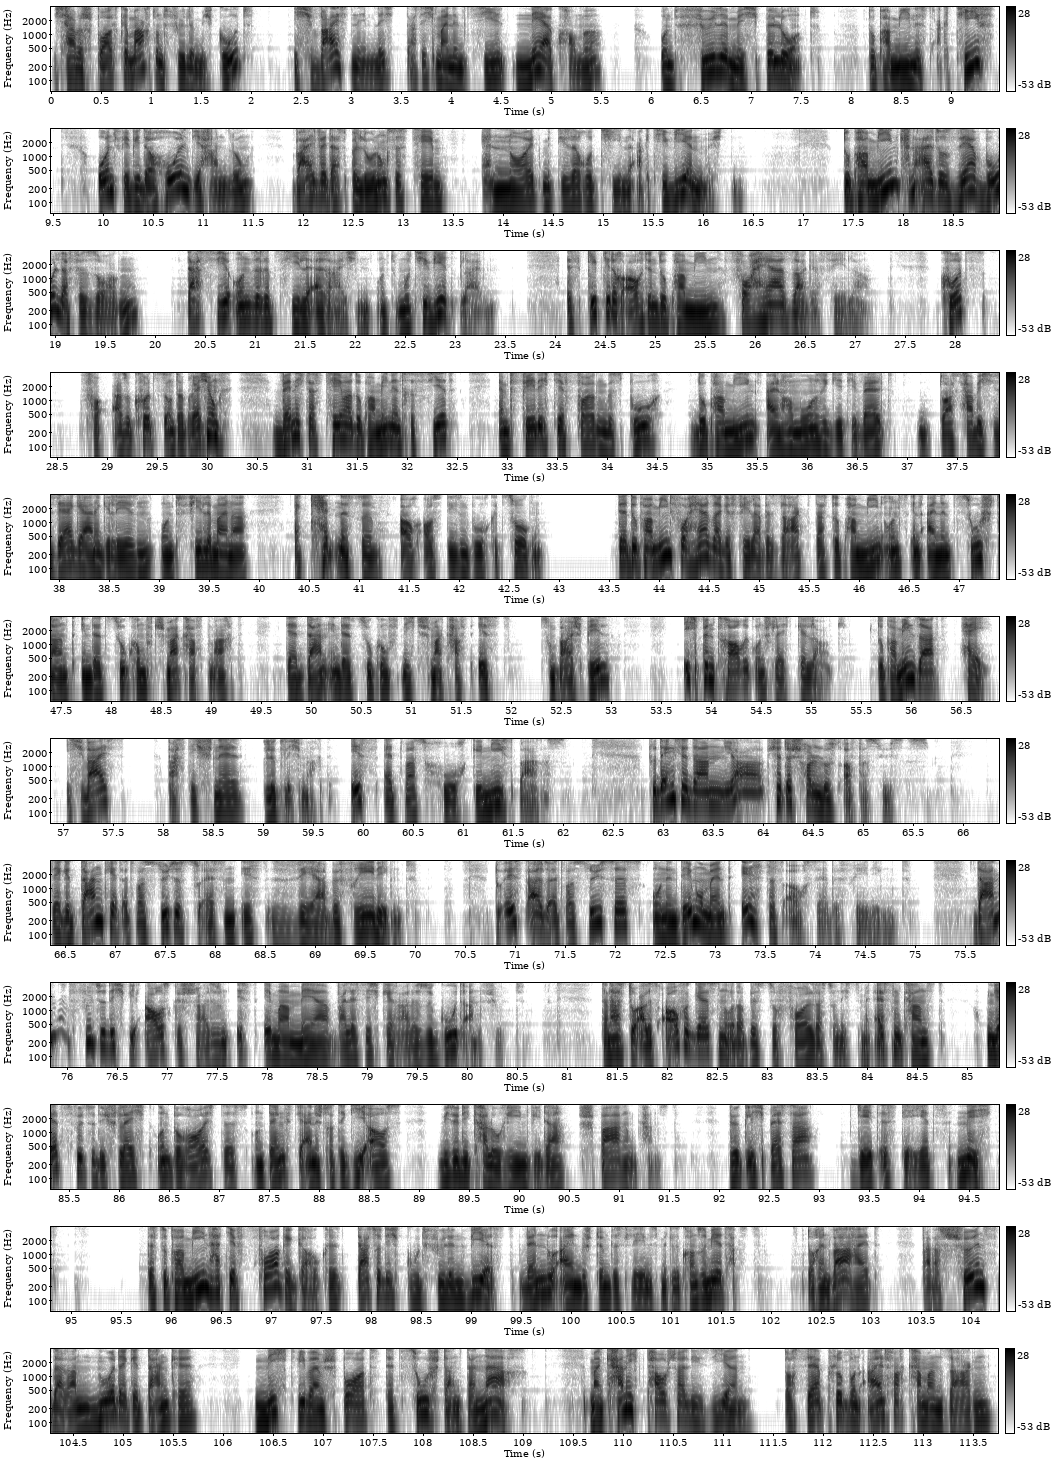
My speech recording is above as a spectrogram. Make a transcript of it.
Ich habe Sport gemacht und fühle mich gut. Ich weiß nämlich, dass ich meinem Ziel näher komme und fühle mich belohnt. Dopamin ist aktiv und wir wiederholen die Handlung, weil wir das Belohnungssystem erneut mit dieser Routine aktivieren möchten. Dopamin kann also sehr wohl dafür sorgen, dass wir unsere Ziele erreichen und motiviert bleiben. Es gibt jedoch auch den Dopamin-Vorhersagefehler. Kurz, also kurze Unterbrechung. Wenn dich das Thema Dopamin interessiert, empfehle ich dir folgendes Buch. Dopamin, ein Hormon regiert die Welt. Das habe ich sehr gerne gelesen und viele meiner Erkenntnisse auch aus diesem Buch gezogen. Der Dopamin-Vorhersagefehler besagt, dass Dopamin uns in einen Zustand in der Zukunft schmackhaft macht, der dann in der Zukunft nicht schmackhaft ist. Zum Beispiel, ich bin traurig und schlecht gelaunt. Dopamin sagt, hey, ich weiß, was dich schnell glücklich macht. Ist etwas hochgenießbares. Du denkst dir dann, ja, ich hätte schon Lust auf was Süßes. Der Gedanke, jetzt etwas Süßes zu essen, ist sehr befriedigend. Du isst also etwas Süßes und in dem Moment ist es auch sehr befriedigend. Dann fühlst du dich wie ausgeschaltet und isst immer mehr, weil es sich gerade so gut anfühlt. Dann hast du alles aufgegessen oder bist so voll, dass du nichts mehr essen kannst. Und jetzt fühlst du dich schlecht und bereust es und denkst dir eine Strategie aus, wie du die Kalorien wieder sparen kannst. Wirklich besser geht es dir jetzt nicht. Das Dopamin hat dir vorgegaukelt, dass du dich gut fühlen wirst, wenn du ein bestimmtes Lebensmittel konsumiert hast. Doch in Wahrheit war das Schönste daran nur der Gedanke, nicht wie beim Sport der Zustand danach. Man kann nicht pauschalisieren, doch sehr plump und einfach kann man sagen,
